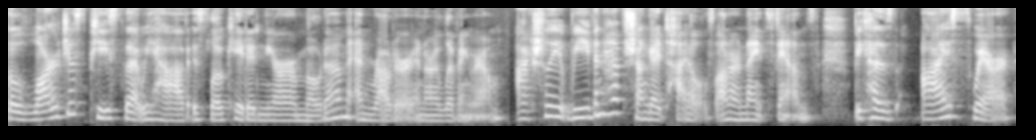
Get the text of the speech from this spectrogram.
the largest piece that we have is located near our modem and router in our living room. Actually, we even have shungite tiles on our nightstands because I swear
